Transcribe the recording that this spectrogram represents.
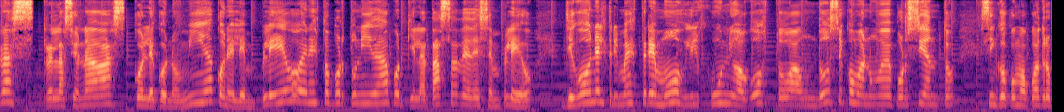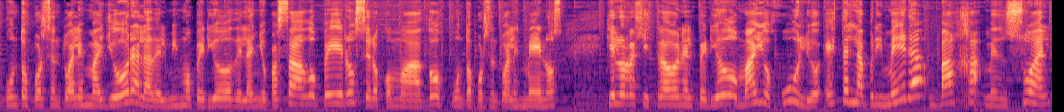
Cifras relacionadas con la economía, con el empleo en esta oportunidad, porque la tasa de desempleo llegó en el trimestre móvil junio-agosto a un 12,9%, 5,4 puntos porcentuales mayor a la del mismo periodo del año pasado, pero 0,2 puntos porcentuales menos que lo registrado en el periodo mayo-julio. Esta es la primera baja mensual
